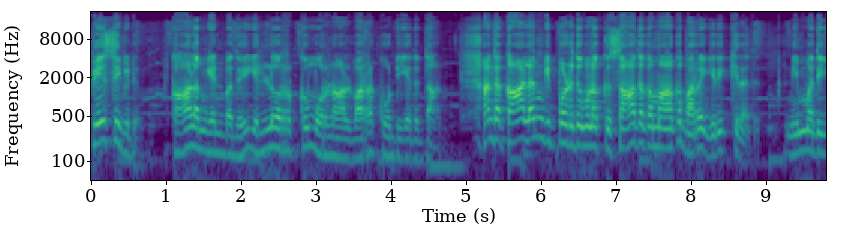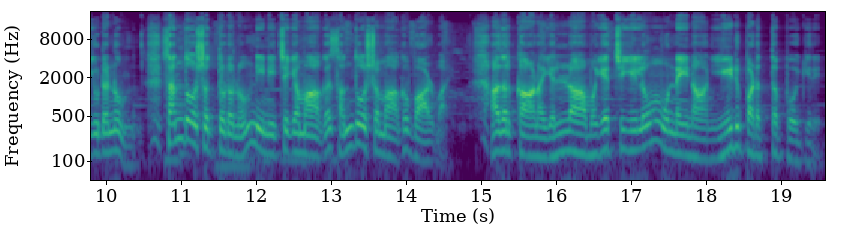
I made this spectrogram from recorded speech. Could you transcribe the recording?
பேசிவிடு. காலம் என்பது எல்லோருக்கும் ஒரு நாள் வரக்கூடியது தான் அந்த காலம் இப்பொழுது உனக்கு சாதகமாக வர இருக்கிறது. நிம்மதியுடனும் சந்தோஷத்துடனும் நீ நிச்சயமாக சந்தோஷமாக வாழ்வாய். அதற்கான எல்லா முயற்சியிலும் உன்னை நான் ஈடுபடுத்தப் போகிறேன்.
